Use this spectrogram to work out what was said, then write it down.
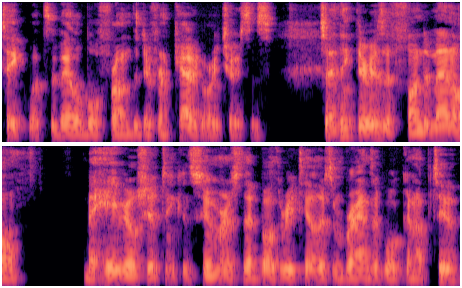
take what's available from the different category choices. So I think there is a fundamental behavioral shift in consumers that both retailers and brands have woken up to.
